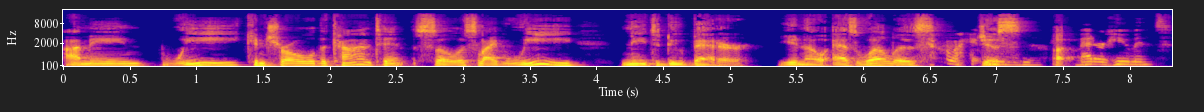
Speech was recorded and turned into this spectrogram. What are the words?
I mean, we control the content. So it's like we need to do better, you know, as well as Right. Just, uh, better humans.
